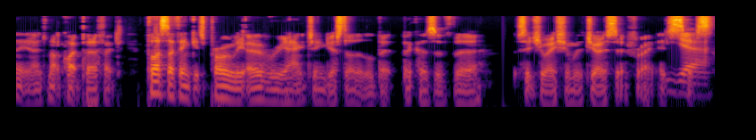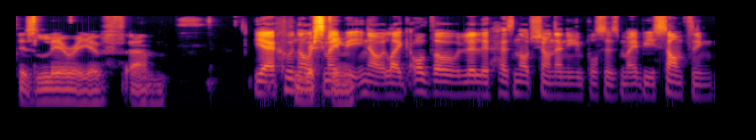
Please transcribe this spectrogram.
You know, it's not quite perfect. Plus, I think it's probably overreacting just a little bit because of the situation with Joseph. Right? It's Yeah. it's, it's leery of. Um, Yeah, who knows? risking- Maybe you know, like although lily has not shown any impulses, maybe something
